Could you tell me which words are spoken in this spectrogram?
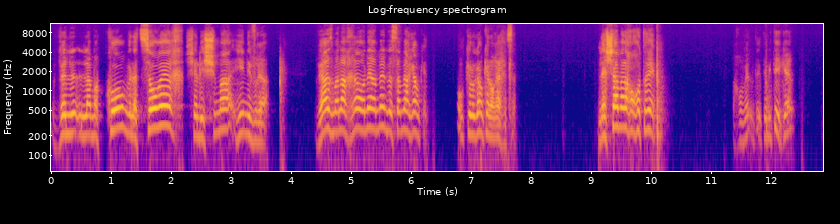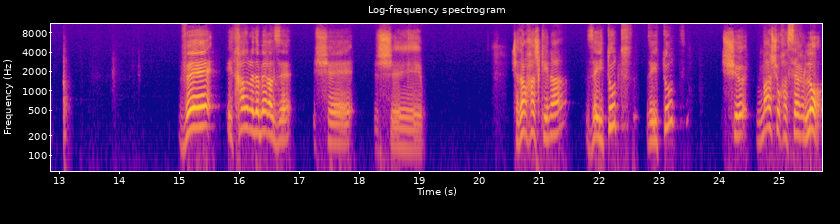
ולמקום ולצורך שלשמה היא נבראה. ואז מלאך רע עונה אמן ושמח גם כן. הוא כאילו גם כן אורח אצלנו. לשם אנחנו חותרים. אתם איתי, כן? והתחלנו לדבר על זה ש... ש... כשאדם חש קינה, זה איתות, זה איתות שמשהו חסר לו,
